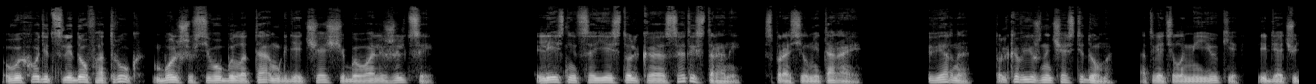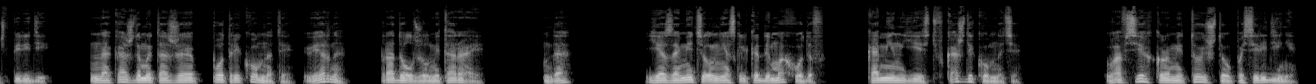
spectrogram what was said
Выходит, следов от рук больше всего было там, где чаще бывали жильцы. Лестница есть только с этой стороны? — спросил Митараи. «Верно, только в южной части дома», — ответила Миюки, идя чуть впереди. «На каждом этаже по три комнаты, верно?» — продолжил Митараи. «Да». Я заметил несколько дымоходов. Камин есть в каждой комнате? Во всех, кроме той, что посередине.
